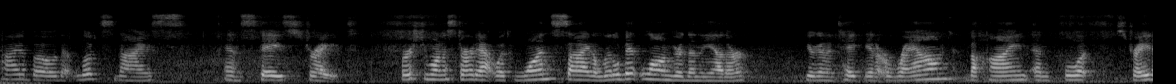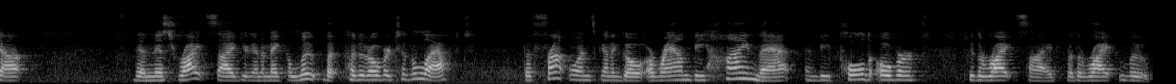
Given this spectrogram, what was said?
tie a bow that looks nice and stays straight. First you want to start out with one side a little bit longer than the other. You're going to take it around behind and pull it straight up. Then this right side you're going to make a loop but put it over to the left. The front one's going to go around behind that and be pulled over to the right side for the right loop.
